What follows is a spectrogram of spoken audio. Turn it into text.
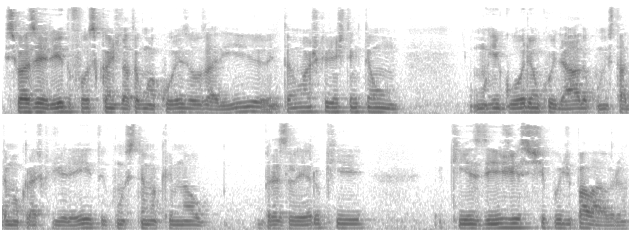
Se o Azeredo fosse candidato a alguma coisa eu usaria. Então acho que a gente tem que ter um, um rigor e um cuidado com o Estado Democrático de Direito e com o sistema criminal brasileiro que, que exige esse tipo de palavra.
